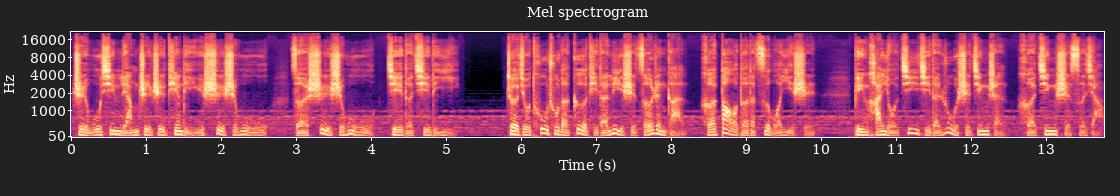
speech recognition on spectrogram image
至无心良知之天理于事事物物，则事事物物皆得其理矣。这就突出了个体的历史责任感和道德的自我意识，并含有积极的入世精神和经世思想。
